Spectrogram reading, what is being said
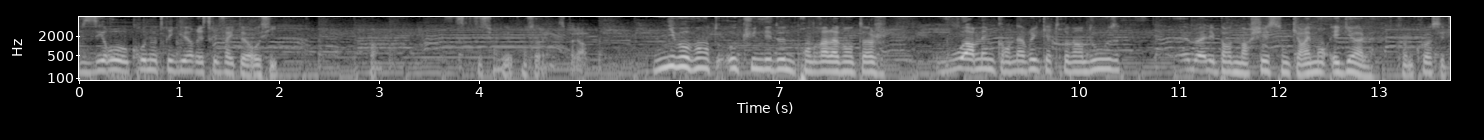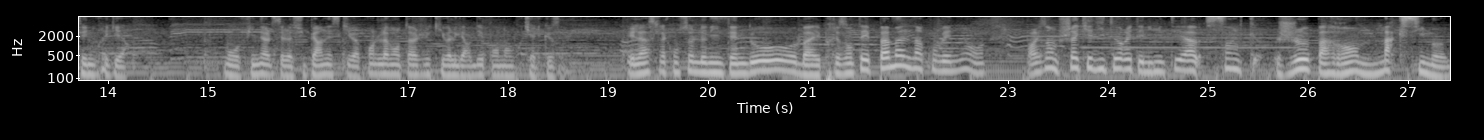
F-Zero, Chrono Trigger et Street Fighter aussi. Bon, c'est sorti sur les consoles, c'est pas grave. Niveau vente, aucune des deux ne prendra l'avantage, voire même qu'en avril 92, eh ben, les parts de marché sont carrément égales, comme quoi c'était une vraie guerre. Bon, au final, c'est la Super NES qui va prendre l'avantage et qui va le garder pendant quelques années. Hélas, la console de Nintendo bah, est présentée pas mal d'inconvénients. Hein. Par exemple, chaque éditeur était limité à 5 jeux par an maximum.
